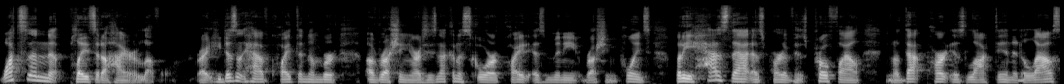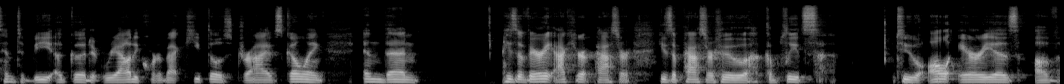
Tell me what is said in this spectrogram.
Watson plays at a higher level right? He doesn't have quite the number of rushing yards. He's not going to score quite as many rushing points, but he has that as part of his profile. You know, that part is locked in. It allows him to be a good reality quarterback, keep those drives going. And then he's a very accurate passer. He's a passer who completes to all areas of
